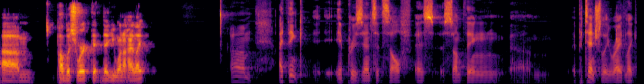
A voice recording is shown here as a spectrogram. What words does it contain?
um, published work that, that you want to highlight? Um, I think it presents itself as something um, potentially right? Like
